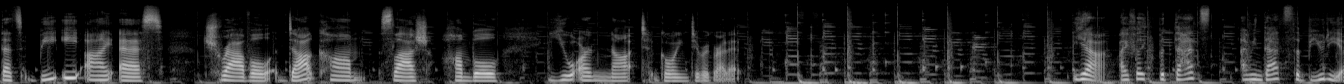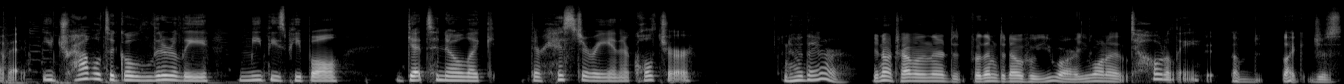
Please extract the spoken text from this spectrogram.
That's B-E-I-S travel.com slash humble. You are not going to regret it. Yeah, I feel like, but that's, I mean, that's the beauty of it. You travel to go literally meet these people, get to know like their history and their culture. And who they are. You're not traveling there to, for them to know who you are. You want to Totally. uh, like just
